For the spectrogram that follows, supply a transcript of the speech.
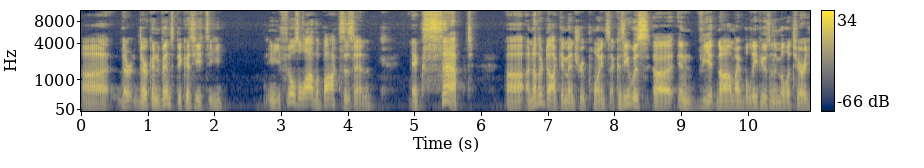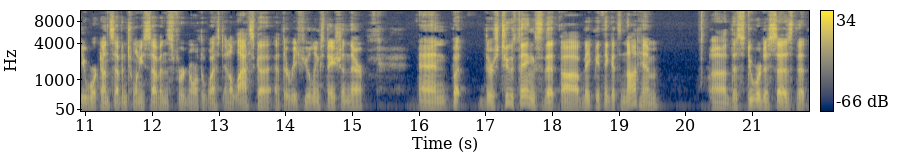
Uh, they're they're convinced because he he he fills a lot of the boxes in, except uh, another documentary points because he was uh, in Vietnam, I believe. He was in the military. He worked on 727s for Northwest in Alaska at the refueling station there. And but there's two things that uh, make me think it's not him. Uh, the stewardess says that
